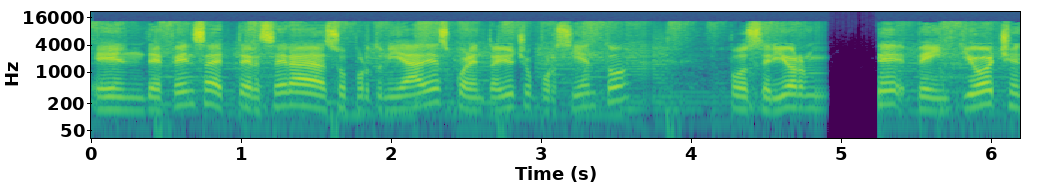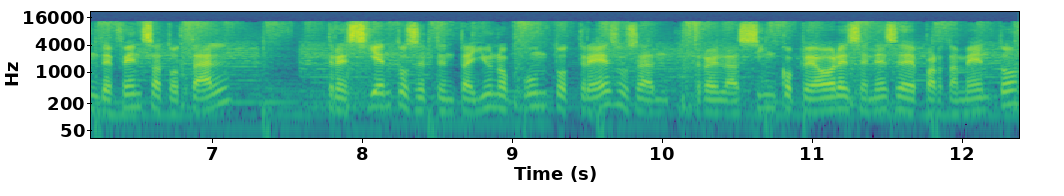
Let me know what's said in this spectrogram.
en defensa de terceras oportunidades, 48%. Posteriormente, 28 en defensa total, 371.3, o sea, entre las cinco peores en ese departamento.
